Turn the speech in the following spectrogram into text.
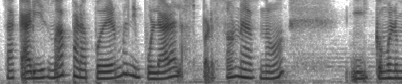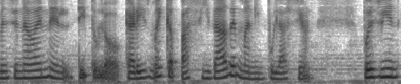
sea, carisma para poder manipular a las personas, ¿no? y como lo mencionaba en el título, carisma y capacidad de manipulación. Pues bien,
